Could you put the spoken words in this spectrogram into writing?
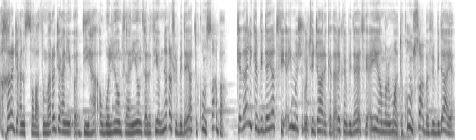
خرج عن الصلاة ثم رجع أن يؤديها أول يوم ثاني يوم ثالث يوم. نعرف البدايات تكون صعبة. كذلك البدايات في أي مشروع تجاري كذلك البدايات في أي أمر ما تكون صعبة في البداية.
